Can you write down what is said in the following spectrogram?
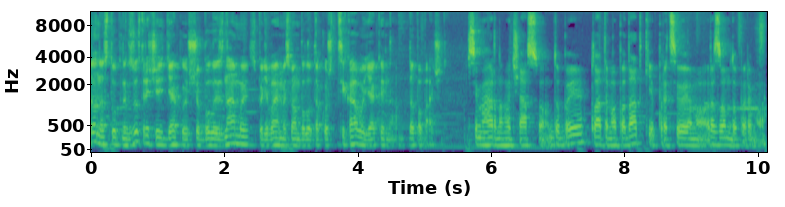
До наступних зустрічей. Дякую, що були з нами. Сподіваємось, вам було також цікаво, як і нам. До побачення. Всім гарного часу доби, платимо податки, працюємо разом до перемоги.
